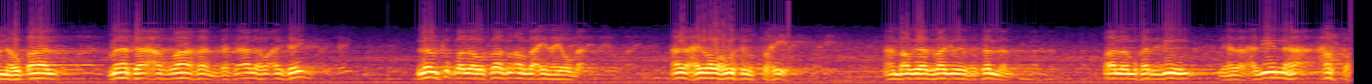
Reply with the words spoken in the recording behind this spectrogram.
أنه قال مات عرافا فسأله عن شيء لم تقبل له صلاة أربعين يوما. هذا الحديث رواه مسلم الصحيح. عن بعض أزواج النبي صلى الله عليه وسلم. قال المخرجون لهذا الحديث إنها حصه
